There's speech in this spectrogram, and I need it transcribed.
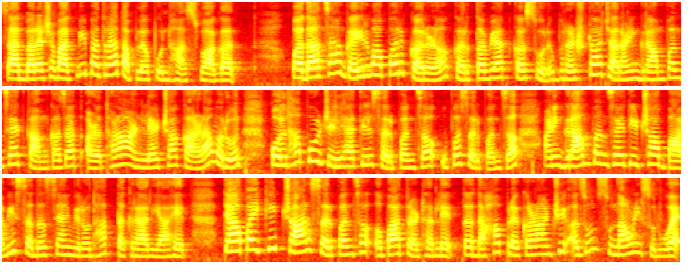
सातबाराच्या बातमीपत्रात आपलं पुन्हा स्वागत. पदाचा गैरवापर करणं कर्तव्यात कसूर भ्रष्टाचार आणि ग्रामपंचायत कामकाजात अडथळा आणल्याच्या कारणावरून कोल्हापूर जिल्ह्यातील सरपंच उपसरपंच आणि ग्रामपंचायतीच्या बावीस सदस्यांविरोधात तक्रारी आहेत. त्यापैकी चार सरपंच अपात्र ठरलेत तर दहा प्रकरणांची अजून सुनावणी सुरू आहे.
